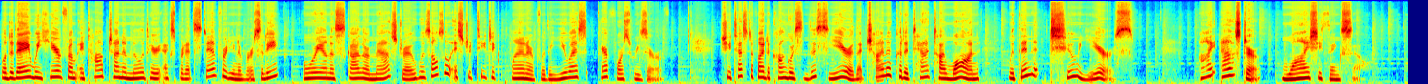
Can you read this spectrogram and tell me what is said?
Well, today we hear from a top China military expert at Stanford University, Oriana Skylar Mastro, who is also a strategic planner for the U.S. Air Force Reserve. She testified to Congress this year that China could attack Taiwan within two years. I asked her why she thinks so. I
